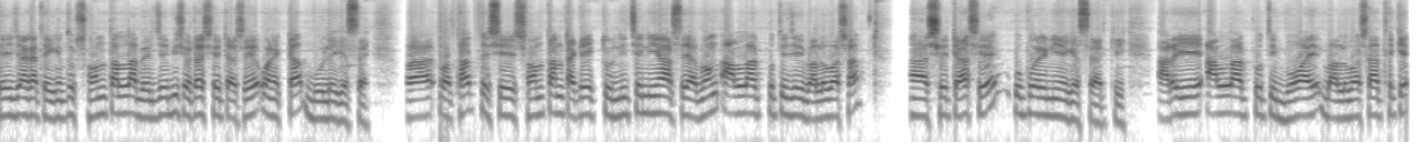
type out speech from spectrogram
সেই জায়গা থেকে কিন্তু সন্তান লাভের যে বিষয়টা, সেটা সে অনেকটা ভুলে গেছে। অর্থাৎ সে সন্তানটাকে একটু নিচে নিয়ে আসে এবং আল্লাহর প্রতি যে ভালোবাসা সেটা সে উপরে নিয়ে গেছে আর কি। আর এই আল্লাহর প্রতি ভয়, ভালোবাসা থেকে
